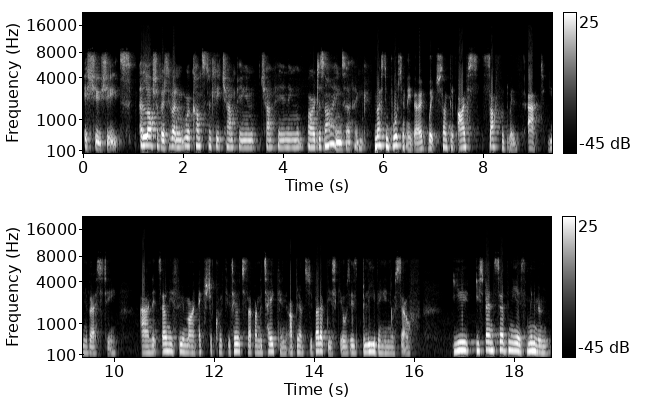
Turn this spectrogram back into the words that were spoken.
issue sheets. A lot of it, when we're constantly championing, championing our designs, I think. Most importantly, though, which something I've suffered with at university, and it's only through my extracurricular activities I've undertaken I've been able to develop these skills is believing in yourself. You you spend seven years minimum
